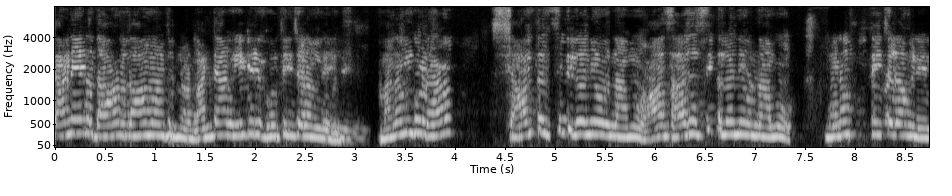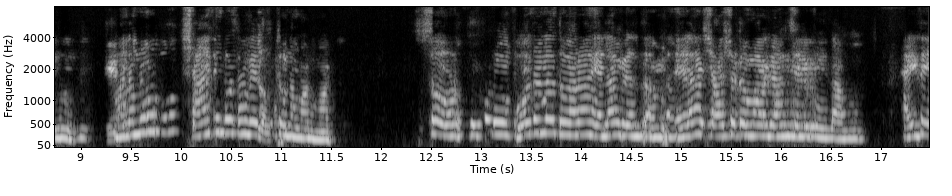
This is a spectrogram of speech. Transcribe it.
కానీ ఆయన దాహం దాహం అంటున్నాడు. అంటే ఆ నీటిని గుర్తించడం లేదు. మనం కూడా శాంత స్థితిలోనే ఉన్నాము. ఆ సహజ స్థితిలోనే ఉన్నాము. మనం గుర్తించడం లేదు. మనము శాంతి కోసం వెతుకుతున్నాం అన్నమాట సో బోధన బోధనల ద్వారా ఎలా వెళ్తాం? ఎలా శాశ్వత మార్గాన్ని చేరుకుంటాము? అయితే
